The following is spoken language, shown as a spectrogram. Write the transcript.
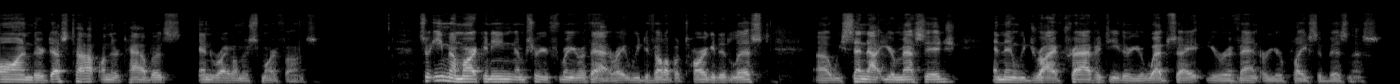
on their desktop, on their tablets, and right on their smartphones. So email marketing, I'm sure you're familiar with that, right? We develop a targeted list. Uh, we send out your message and then we drive traffic to either your website, your event, or your place of business.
